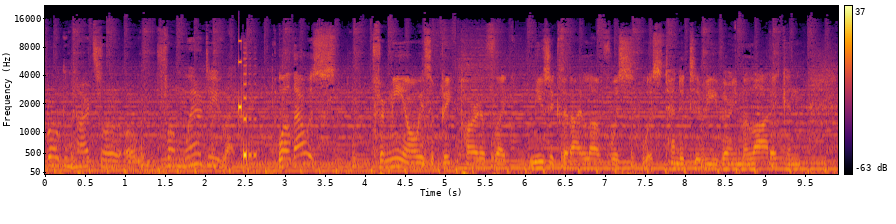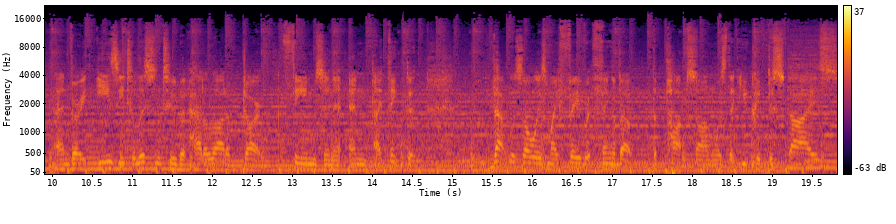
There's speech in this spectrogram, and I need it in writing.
broken hearts, or, or from where do you write? Well, that was for me always a big part of like music that I love was was tended to be very melodic and and very easy to listen to, but had a lot of dark themes in it. And I think that that was always my favorite thing about the pop song was that you could disguise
